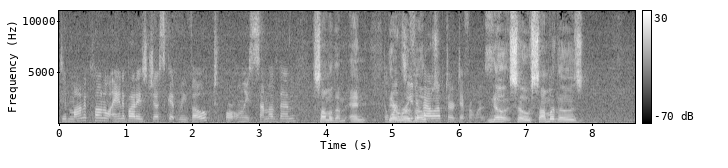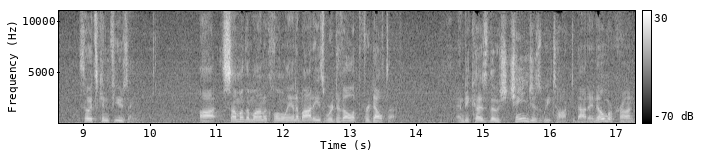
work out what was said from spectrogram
Did monoclonal antibodies just get revoked, or only some of them? Some of them, and The they're ones you developed, or different ones? No, so some of those, so it's confusing. Uh, some of the monoclonal antibodies were developed for Delta. And because those changes we talked about in Omicron,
